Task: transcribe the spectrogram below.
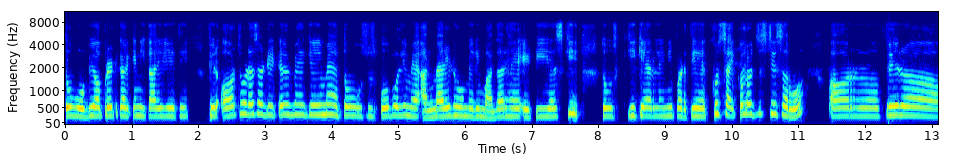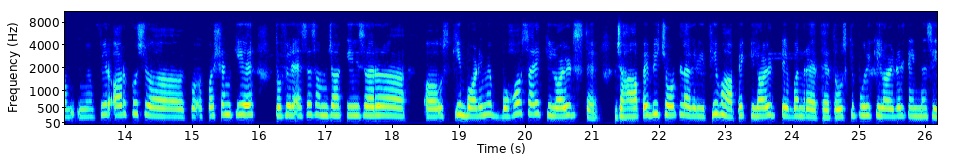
तो वो भी ऑपरेट करके निकाली गई थी। फिर और थोड़ा सा डिटेल में गई मैं तो उस, वो बोली मैं अनमेरिड हूँ मेरी मदर है एटी ईयर्स की तो उसकी केयर लेनी पड़ती है। खुद साइकोलॉजिस्ट थी सर वो और फिर फिर और कुछ क्वेश्चन किए तो फिर ऐसे समझा कि सर उसकी बॉडी में बहुत सारे किलोइड्स थे। जहाँ पे भी चोट लग रही थी, वहाँ पे किलोइड बन रहे थे। तो उसकी पूरी किलोइडल टेंडेंसी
